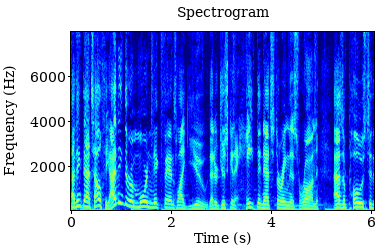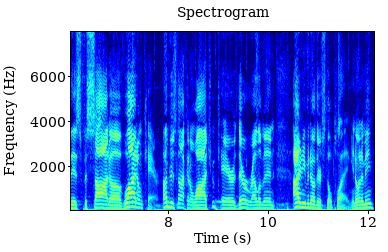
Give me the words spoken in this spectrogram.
I think that's healthy. I think there are more Knick fans like you that are just going to hate the Nets during this run as opposed to this facade of, well, I don't care. I'm just not going to watch. Who cares? They're irrelevant. I don't even know they're still playing. You know what I mean?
